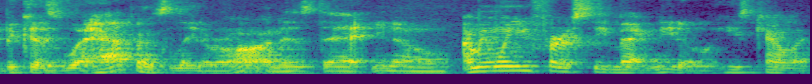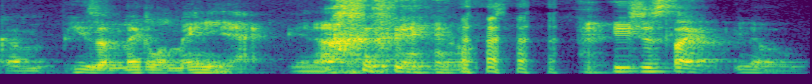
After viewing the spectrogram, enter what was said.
Because what happens later on is that you know, I mean, when you first see Magneto, he's kind of like a he's a megalomaniac. You know, You know? he's just like you know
